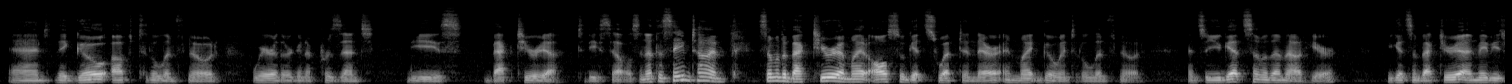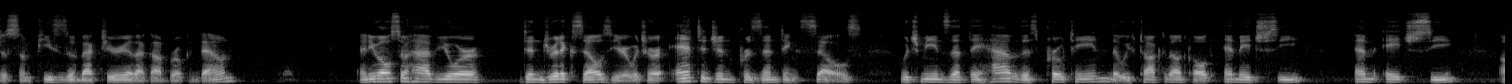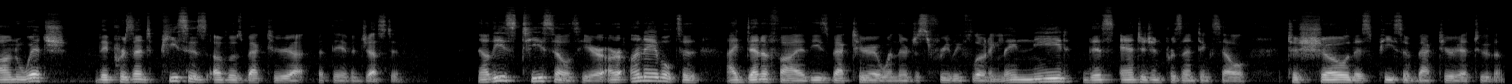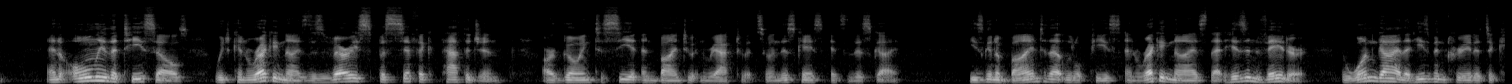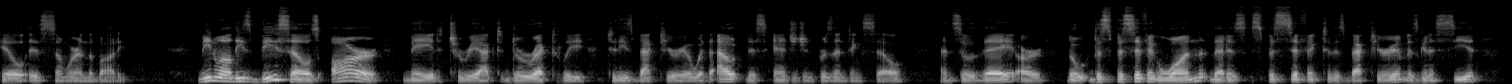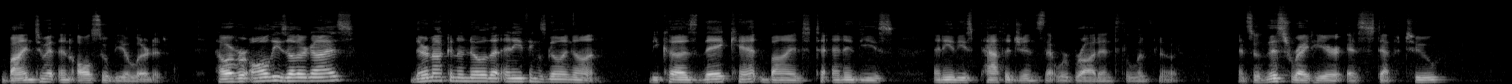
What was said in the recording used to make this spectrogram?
and they go up to the lymph node where they're going to present these bacteria to these cells. And at the same time, some of the bacteria might also get swept in there and might go into the lymph node. And so you get some of them out here. You get some bacteria and maybe just some pieces of bacteria that got broken down. And you also have your dendritic cells here, which are antigen presenting cells, which means that they have this protein that we've talked about called MHC, MHC, on which they present pieces of those bacteria that they have ingested. Now these T cells here are unable to identify these bacteria when they're just freely floating. They need this antigen presenting cell to show this piece of bacteria to them. And only the T cells which can recognize this very specific pathogen are going to see it and bind to it and react to it. So in this case, it's this guy. He's going to bind to that little piece and recognize that his invader, the one guy that he's been created to kill, is somewhere in the body. Meanwhile, these B cells are made to react directly to these bacteria without this antigen presenting cell. And so they are, the, the specific one that is specific to this bacterium is going to see it, bind to it, and also be alerted. However, all these other guys, they're not going to know that anything's going on because they can't bind to any of these any of these pathogens that were brought into the lymph node. And so this right here is step two,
